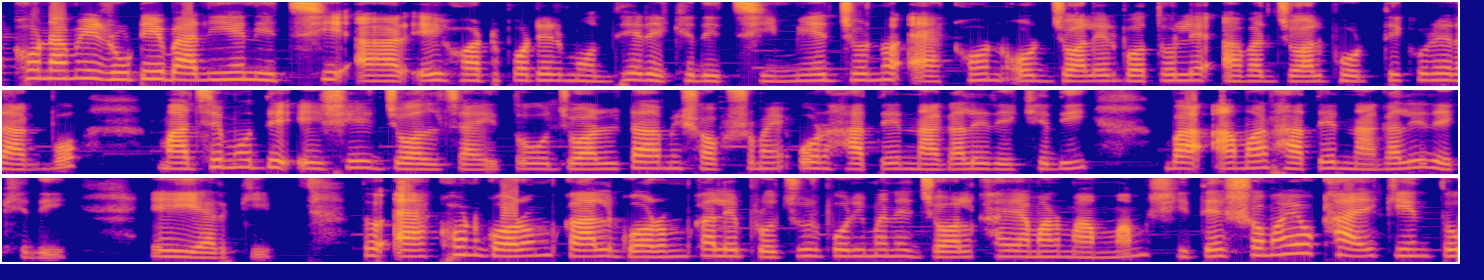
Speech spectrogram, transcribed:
এখন আমি রুটি বানিয়ে নিচ্ছি আর এই হটপটের মধ্যে রেখে দিচ্ছি। মেয়ের জন্য এখন ওর জলের বোতলে আবার জল ভর্তি করে রাখব। মাঝে মধ্যে এসেই জল চাই। তো জলটা আমি সবসময় ওর হাতের নাগালে রেখে দিই বা আমার হাতের নাগালে রেখে দিই। এই আর কি। তো এখন গরমকাল গরমকালে প্রচুর পরিমাণে জল খায় আমার মাম্মাম। শীতের সময়ও খায় কিন্তু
